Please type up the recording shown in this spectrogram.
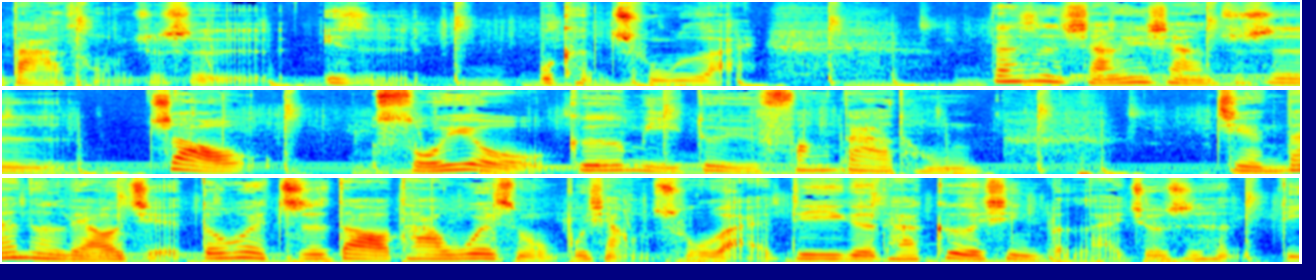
大同就是一直不肯出来。但是想一想，就是照所有歌迷对于方大同简单的了解，都会知道他为什么不想出来。第一个，他个性本来就是很低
